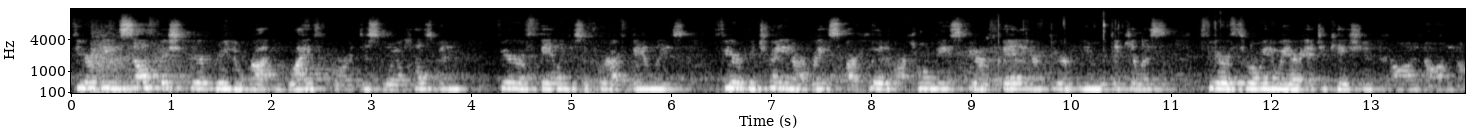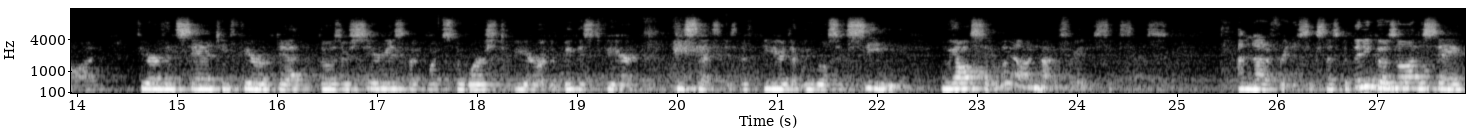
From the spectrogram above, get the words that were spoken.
fear of being selfish, fear of being a rotten wife or a disloyal husband, fear of failing to support our families, fear of betraying our race, our hood, our homies, fear of failure, fear of being ridiculous, fear of throwing away our education, and on and on and on. Fear of insanity, fear of death. Those are serious, but what's the worst fear or the biggest fear, he says, is the fear that we will succeed. And we all say, well, I'm not afraid of success. I'm not afraid of success. But then he goes on to say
